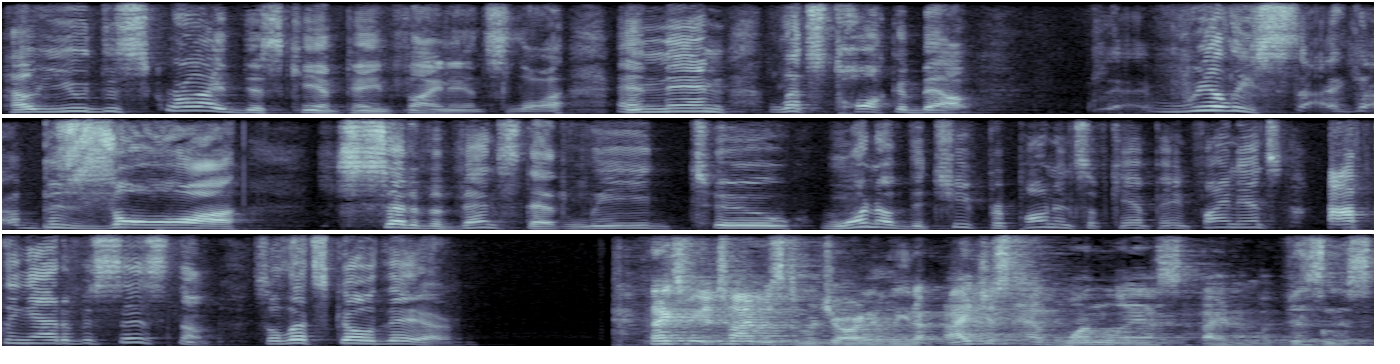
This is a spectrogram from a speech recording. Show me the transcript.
how you describe this campaign finance law, and then let's talk about really bizarre set of events that lead to one of the chief proponents of campaign finance opting out of a system. So let's go there. Thanks for your time, Mr. Majority Leader. I just have one last item of business.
